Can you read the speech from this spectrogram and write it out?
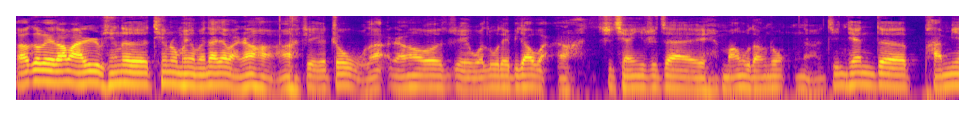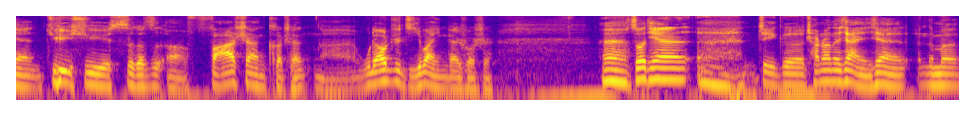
好，各位老马日评的听众朋友们，大家晚上好啊！这个周五了，然后这我录的也比较晚啊，之前一直在忙碌当中。那今天的盘面继续四个字啊，乏善可陈啊，无聊至极吧，应该说是。哎，昨天这个长长的下影线，那么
